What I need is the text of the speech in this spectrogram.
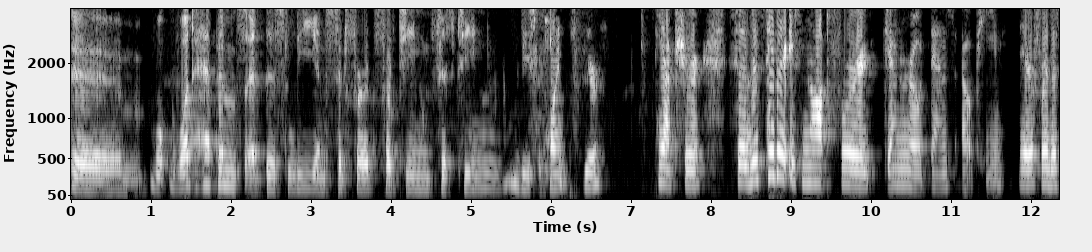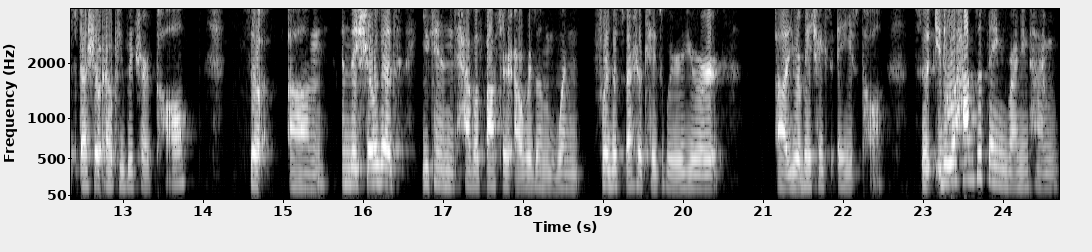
um, what, what, happens at this Lee and Sidford 14, 15, these points here? Yeah, sure. So this paper is not for general dense LP. They're for the special LP which are tall. So um, and they show that you can have a faster algorithm when for the special case where your uh, your matrix A is tall. So it will have the same running time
